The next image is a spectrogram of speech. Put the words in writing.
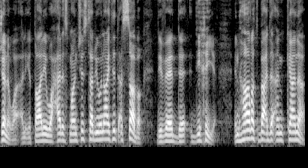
جنوى الإيطالي وحارس مانشستر يونايتد السابق ديفيد دي خيا انهارت بعد أن كانا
